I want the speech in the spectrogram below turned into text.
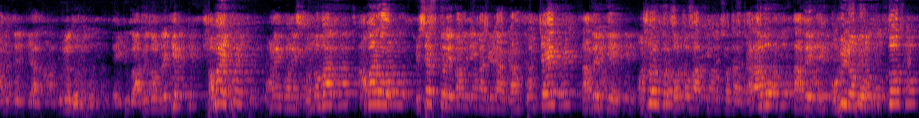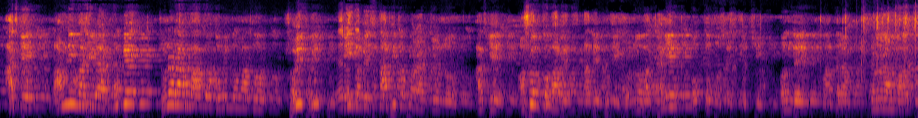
মানুষদের ইতিহাস তুলে ধরবো। এইটুকু আবেদন রেখে সবাইকে অনেক অনেক ধন্যবাদ। আবারও বিশেষ করে বামনি গ্রাম পঞ্চায়েত, তাদেরকে অসংখ্য ধন্যবাদ, কৃতজ্ঞতা জানাব। তাদের এই অভিনব উদ্যোগ আজকে চুনারাম গোবিন্দ শহীদ এইভাবে স্থাপিত করার জন্য আজকে অসংখ্য ভাবে তাদের প্রতি ধন্যবাদ জানিয়ে বক্তব্য শেষ করছি। বন্দে মাতারাম। শিবরাম মাহাতো,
